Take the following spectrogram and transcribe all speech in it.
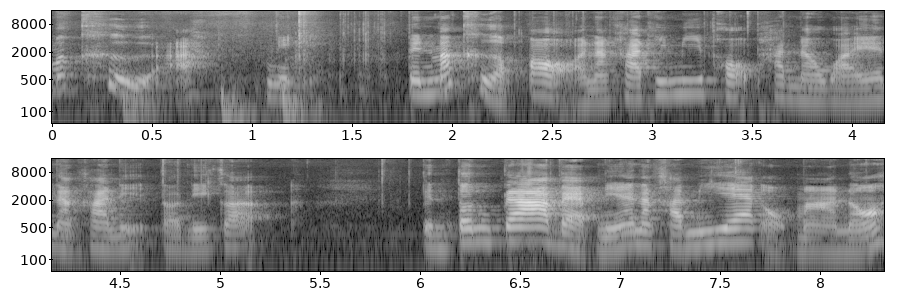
มะเขือนี่เป็นมะเขือเปาะนะคะ ที่มีเพาะพันธุ์เอาไว้นะคะนี่ตอนนี้ก็เป็นต้นกล้าแบบนี้นะคะ มีแยกออกมาเนาะ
